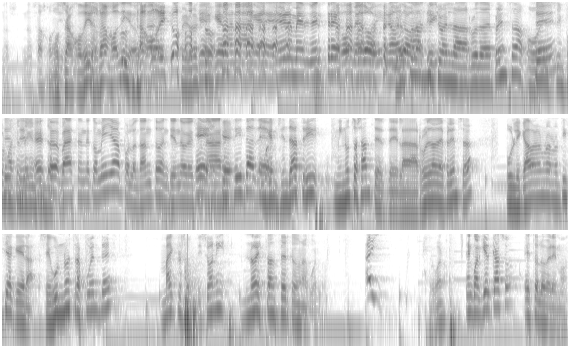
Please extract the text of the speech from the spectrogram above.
Nos, nos ha jodido. Nos ha jodido, Nos ha jodido. nos ha claro. jodido. Pero ¿Qué, esto, qué van a querer? Me, me entrego, me doy. No, ¿pero esto lo han sí. dicho en la rueda de prensa o Sí, es sí, información sí. de Games Esto Industry? va a estar entre comillas, por lo tanto entiendo que es Eh, una es que cita de. en Games Industry, minutos antes de la rueda de prensa, publicaban una noticia que era, según nuestras fuentes, Microsoft y Sony no están cerca de un acuerdo. ¡Ay! Pero bueno, En cualquier caso, esto lo veremos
